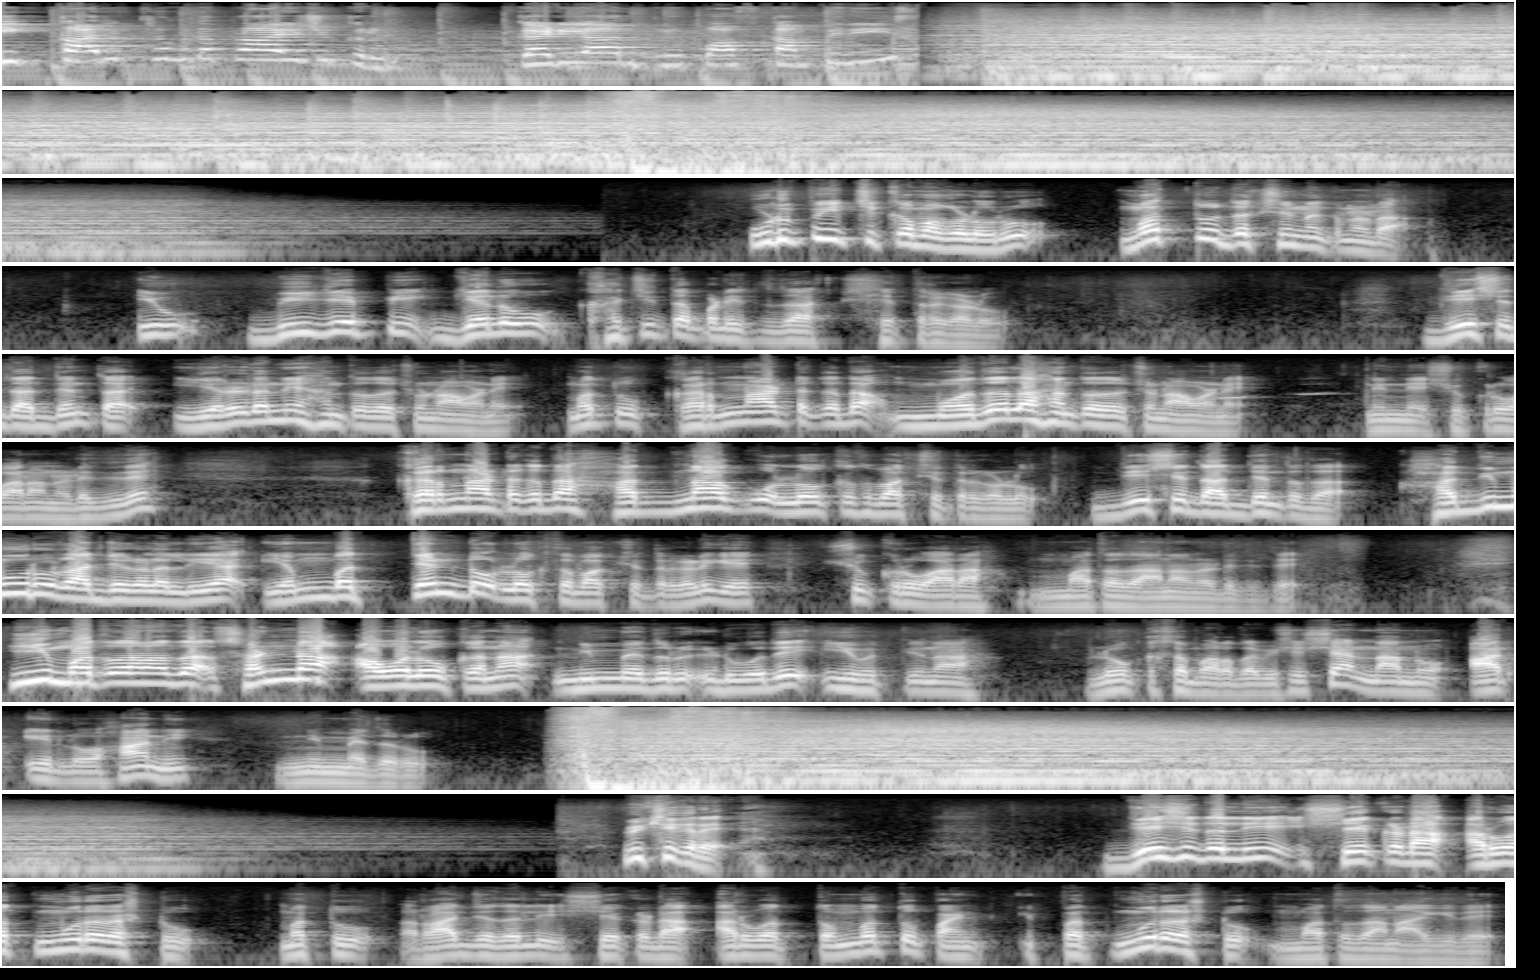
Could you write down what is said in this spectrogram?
ಈ ಕಾರ್ಯಕ್ರಮದ ಪ್ರಾಯೋಜಕರು Gadiyar group of companies. Udupi, Chikkamagaluru ಮತ್ತು ದಕ್ಷಿಣ ಕನ್ನಡ ಇವು ಬಿ ಜೆ ಪಿ ಗೆಲುವು ಖಚಿತಪಡಿಸಿದ ಕ್ಷೇತ್ರಗಳು. ದೇಶದಾದ್ಯಂತ ಎರಡನೇ ಹಂತದ ಚುನಾವಣೆ ಮತ್ತು ಕರ್ನಾಟಕದ ಮೊದಲ ಹಂತದ ಚುನಾವಣೆ ನಿನ್ನೆ ಶುಕ್ರವಾರ ನಡೆದಿದೆ. ಕರ್ನಾಟಕದ ಹದಿನಾಲ್ಕು ಲೋಕಸಭಾ ಕ್ಷೇತ್ರಗಳು ದೇಶದಾದ್ಯಂತದ ಹದಿಮೂರು ರಾಜ್ಯಗಳಲ್ಲಿಯ ಎಂಬತ್ತೆಂಟು ಲೋಕಸಭಾ ಕ್ಷೇತ್ರಗಳಿಗೆ ಶುಕ್ರವಾರ ಮತದಾನ ನಡೆದಿದೆ. ಈ ಮತದಾನದ ಸಣ್ಣ ಅವಲೋಕನ ನಿಮ್ಮೆದುರು ಇಡುವುದೇ ಇವತ್ತಿನ ಲೋಕಸಭಾರದ ವಿಶೇಷ. ನಾನು ಆರ್ ಎ ಲೋಹಾನಿ, ನಿಮ್ಮೆದುರು. ವೀಕ್ಷಕರೇ, ದೇಶದಲ್ಲಿ ಶೇಕಡ ಅರವತ್ತ್ಮೂರರಷ್ಟು ಮತ್ತು ರಾಜ್ಯದಲ್ಲಿ ಶೇಕಡ ಅರವತ್ತೊಂಬತ್ತು ಪಾಯಿಂಟ್ ಇಪ್ಪತ್ತ್ಮೂರರಷ್ಟು ಮತದಾನ ಆಗಿದೆ.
